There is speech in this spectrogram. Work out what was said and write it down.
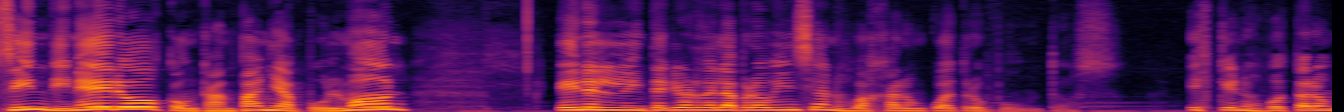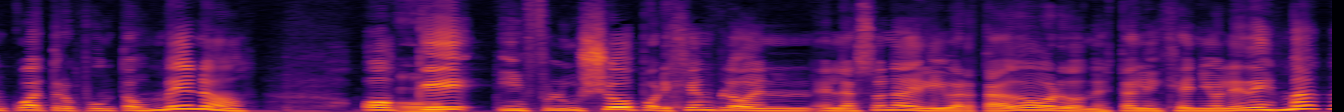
Sin dinero, con campaña pulmón. En el interior de la provincia nos bajaron cuatro puntos. ¿Es que nos votaron cuatro puntos menos? ¿O O- que influyó, por ejemplo, en, en la zona de Libertador, donde está el ingenio Ledesma,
